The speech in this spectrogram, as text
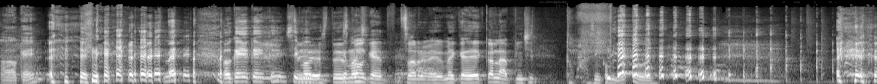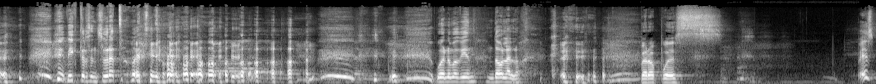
Ah, Ok. ok, ok, ok. Sí, Simón, este ¿qué es más? como que, sorry, me quedé con la pinche. Toma, cinco minutos, güey. Víctor, censura todo esto. bueno, más bien, dóblalo. Pero pues. Es,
